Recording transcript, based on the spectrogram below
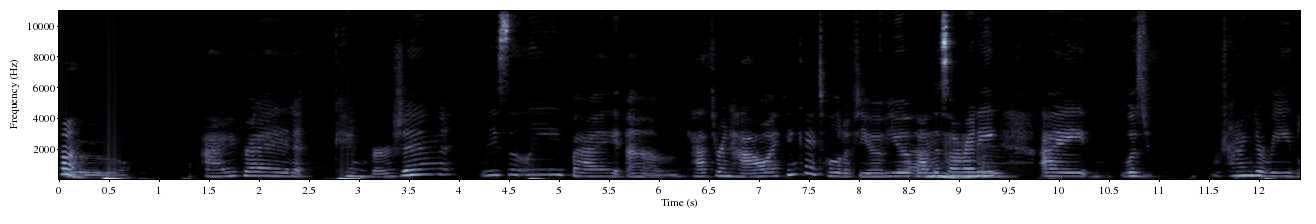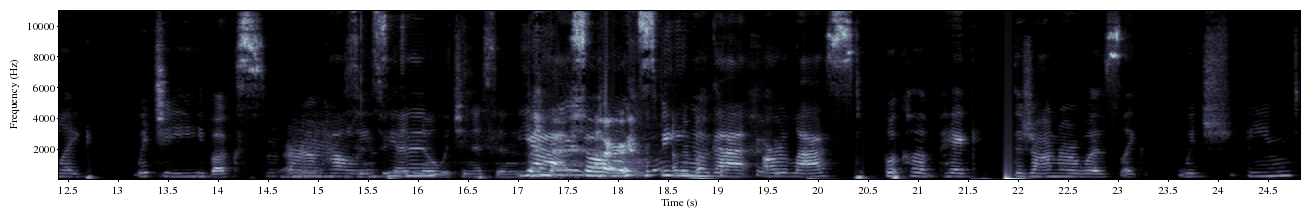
Huh. Ooh. I read Conversion recently by um, Katherine Howe. I think I told a few of you Yeah. about this already. Mhm. I was trying to read like witchy books Mhm. around Halloween Since we had no witchiness in Yeah. So our speaking other of that, our last book club pick, the genre was like witch themed,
